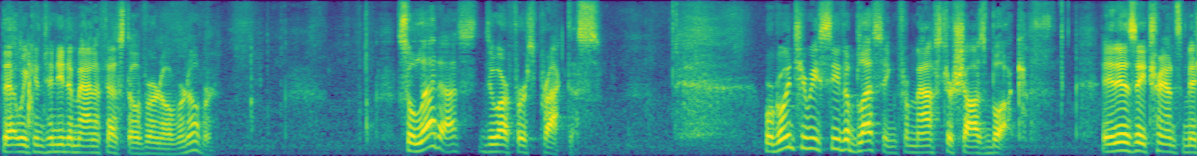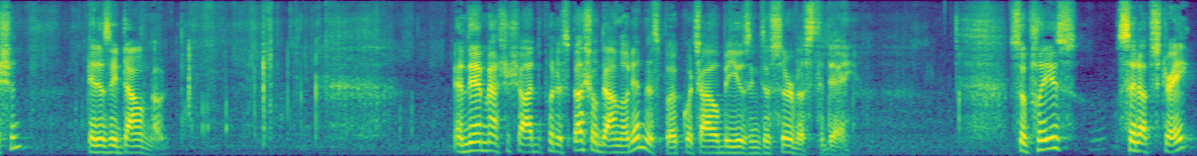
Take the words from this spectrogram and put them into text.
that we continue to manifest over and over and over. So let us do our first practice. We're going to receive a blessing from Master Sha's book. It is a transmission. It is a download. And then Master Sha put a special download in this book, which I will be using to service today. So please sit up straight.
